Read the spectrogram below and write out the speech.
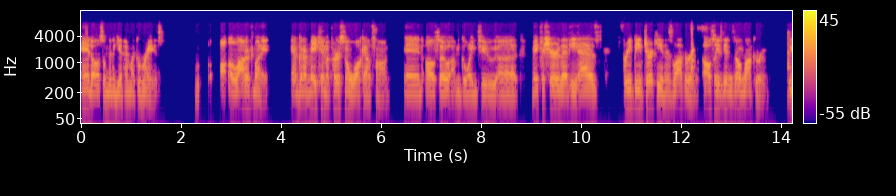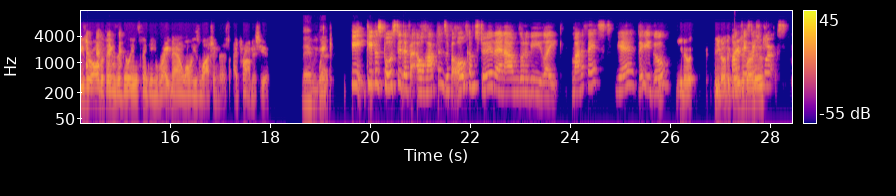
and also I'm gonna give him like a raise, a, a lot of money, and I'm gonna make him a personal walkout song, and also I'm going to uh make for sure that he has free beef jerky in his locker room. Also, he's getting his own locker room. These are all the things that Billy is thinking right now while he's watching this. I promise you. There we go. Keep, keep us posted if it all happens. If it all comes true, then I'm going to be like, manifest. Yeah, there you go. You know, you know what the crazy part is? works.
